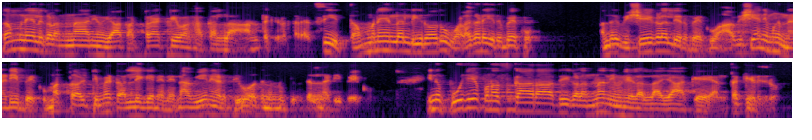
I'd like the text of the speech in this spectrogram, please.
ತಮ್ನೇಲ್ಗಳನ್ನ ನೀವು ಯಾಕೆ ಅಟ್ರಾಕ್ಟಿವ್ ಆಗಿ ಹಾಕಲ್ಲ ಅಂತ ಕೇಳ್ತಾರೆ. ಸಿ ತಮ್ನೇಲಲ್ಲಿ ಇರೋದು ಒಳಗಡೆ ಇರಬೇಕು. ಅಂದ್ರೆ ವಿಷಯಗಳಲ್ಲಿ ಇರಬೇಕು. ಆ ವಿಷಯ ನಿಮಗೆ ನಡಿಬೇಕು. ಮತ್ತು ಅಲ್ಟಿಮೇಟ್ ಅಲ್ಲಿಗೇನೆ ಏನು ಹೇಳ್ತೀವೋ ಅದು ನಿಮ್ಮ ಜೀವನದಲ್ಲಿ ನಡಿಬೇಕು. ಇನ್ನು ಪೂಜೆ ಪುನಸ್ಕಾರಾದಿಗಳನ್ನ ನೀವು ಹೇಳಲ್ಲ ಯಾಕೆ ಅಂತ ಕೇಳಿದ್ರು.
